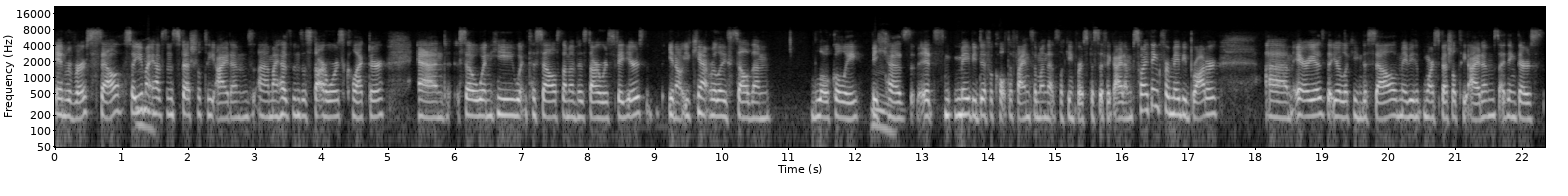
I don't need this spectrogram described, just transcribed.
in reverse sell. So you mm. might have some specialty items. Uh, my husband's a Star Wars collector, and so when he went to sell some of his Star Wars figures, you know, you can't really sell them locally mm. because mm. it's maybe difficult to find someone that's looking for a specific item. So I think for maybe broader um, areas that you're looking to sell, maybe more specialty items, I think there's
